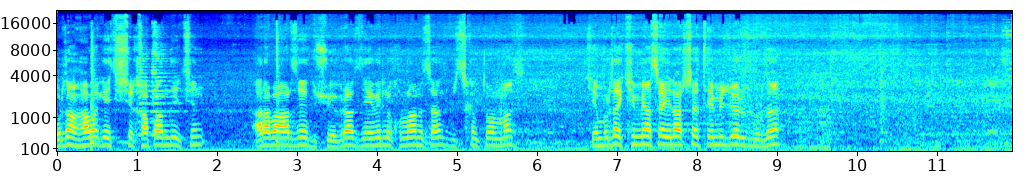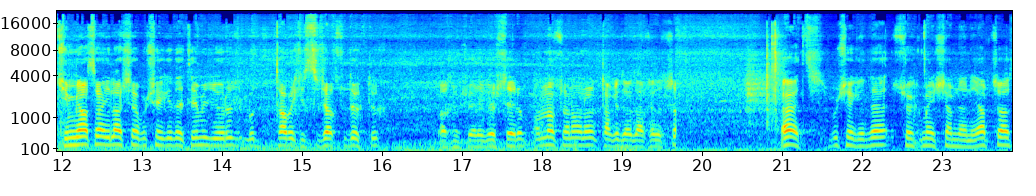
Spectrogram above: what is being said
Buradan hava geçişi kapandığı için araba arızaya düşüyor. Biraz devirli kullanırsanız bir sıkıntı olmaz. Şimdi burada kimyasal ilaçla temizliyoruz burada. Kimyasal ilaçla bu şekilde temizliyoruz. Bu tabii ki sıcak su döktük. Bakın şöyle göstereyim. Ondan sonra onu takacağız arkadaşlar. Evet bu şekilde sökme işlemlerini yapacağız.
